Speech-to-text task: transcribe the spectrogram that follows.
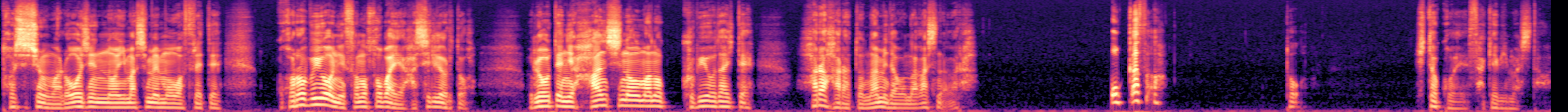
年春は老人の戒めも忘れて転ぶようにそのそばへ走り寄ると両手に半死の馬の首を抱いてハラハラと涙を流しながら「おっかさん!」と一声叫びました。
